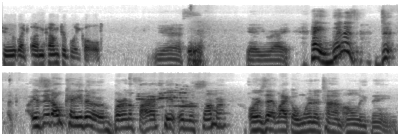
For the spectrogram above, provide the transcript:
too like uncomfortably cold. yes. Yeah, you're right. Hey, when is do, is it okay to burn a fire pit in the summer, or is that like a wintertime only thing?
